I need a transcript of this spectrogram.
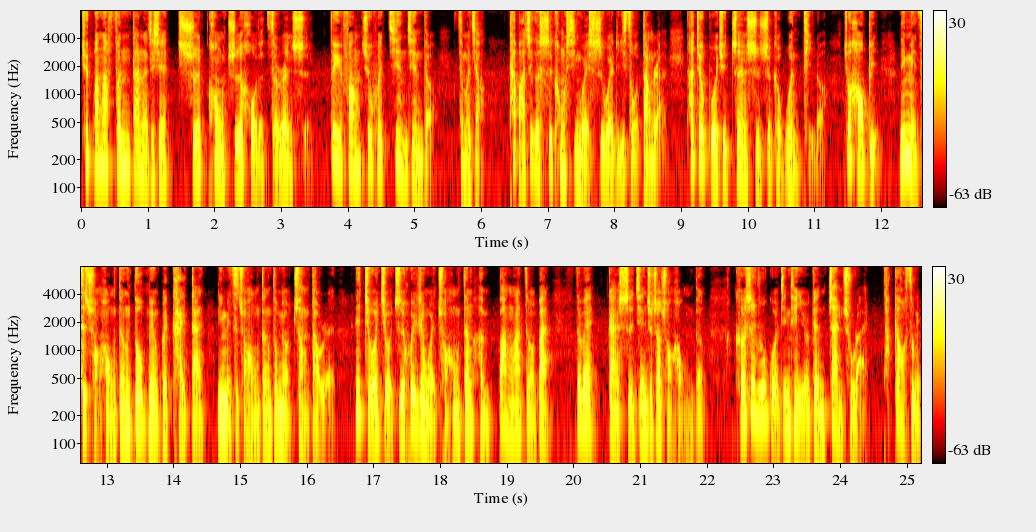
去帮他分担了这些失控之后的责任时，对方就会渐渐的怎么讲？他把这个失控行为视为理所当然，他就不会去正视这个问题了。就好比你每次闯红灯都没有被开单，你每次闯红灯都没有撞到人，你久而久之会认为闯红灯很棒啊？怎么办？对不对？赶时间就是要闯红灯。可是，如果今天有一个人站出来，他告诉你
